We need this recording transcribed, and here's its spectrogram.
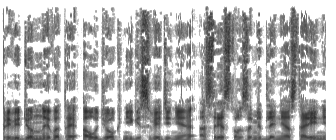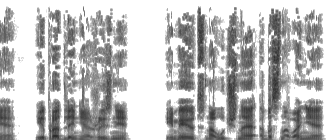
Приведенные в этой аудиокниге сведения о средствах замедления старения и продления жизни имеют научное обоснование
